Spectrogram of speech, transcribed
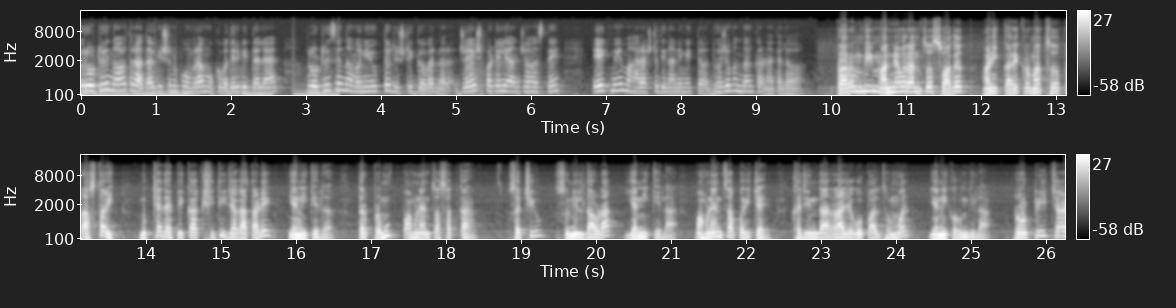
रोटरी नॉर्थ राधाकिशन भोमरा मुकबधीर विद्यालयात रोटरीचे नवनियुक्त डिस्ट्रिक्ट गव्हर्नर जयेश पटेल यांच्या हस्ते एक मे महाराष्ट्र दिनानिमित्त ध्वजवंदन करण्यात आलं. प्रारंभी मान्यवरांचं स्वागत आणि कार्यक्रमाचं प्रास्ताविक मुख्याध्यापिका क्षितिजा गाताडे यांनी केलं. तर प्रमुख पाहुण्यांचा सत्कार सचिव सुनील दावडा यांनी केला. पाहुण्यांचा परिचय खजिनदार राजगोपाल झंवर यांनी करून दिला. रोटरीच्या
